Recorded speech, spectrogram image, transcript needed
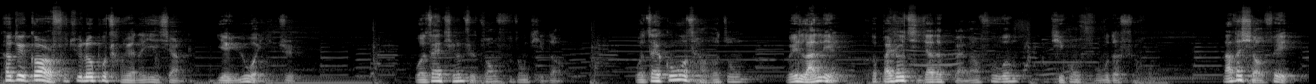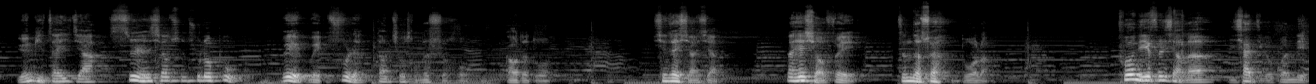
他对高尔夫俱乐部成员的印象也与我一致。”我在停止装富中提到，我在公共场合中为蓝领和白手起家的百万富翁提供服务的时候，拿的小费远比在一家私人乡村俱乐部为伪富人当球童的时候高得多。现在想想，那些小费真的算很多了。托尼分享了以下几个观点，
